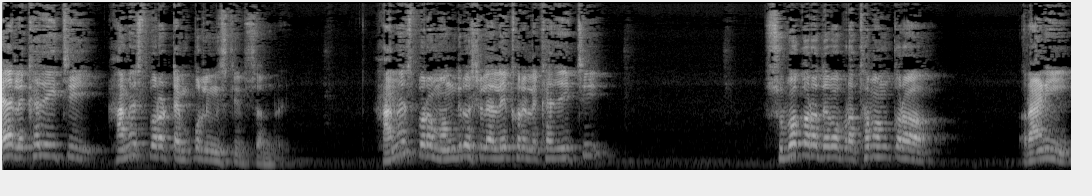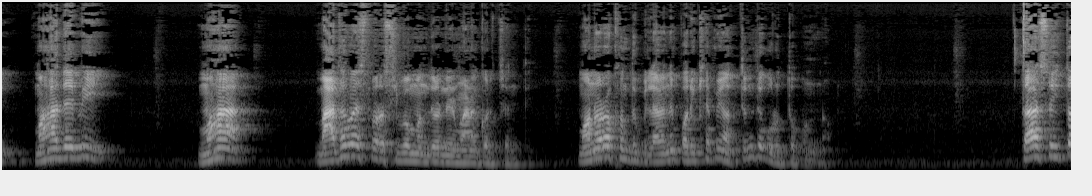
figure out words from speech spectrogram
ଏହା ଲେଖାଯାଇଛି ହାମେଶ୍ୱର ଟେମ୍ପଲ ଇନ୍ସ୍କ୍ରିପ୍ସନରେ ହାମେଶ୍ୱର ମନ୍ଦିର ଶିଳାଲେଖରେ ଲେଖାଯାଇଛି ଶୁଭକର ଦେବ ପ୍ରଥମଙ୍କର ରାଣୀ ମହାଦେବୀ ମହା ମାଧବେଶ୍ୱର ଶିବ ମନ୍ଦିର ନିର୍ମାଣ କରିଛନ୍ତି ମନେ ରଖନ୍ତୁ ପିଲାମାନେ ପରୀକ୍ଷା ପାଇଁ ଅତ୍ୟନ୍ତ ଗୁରୁତ୍ୱପୂର୍ଣ୍ଣ ତା ସହିତ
